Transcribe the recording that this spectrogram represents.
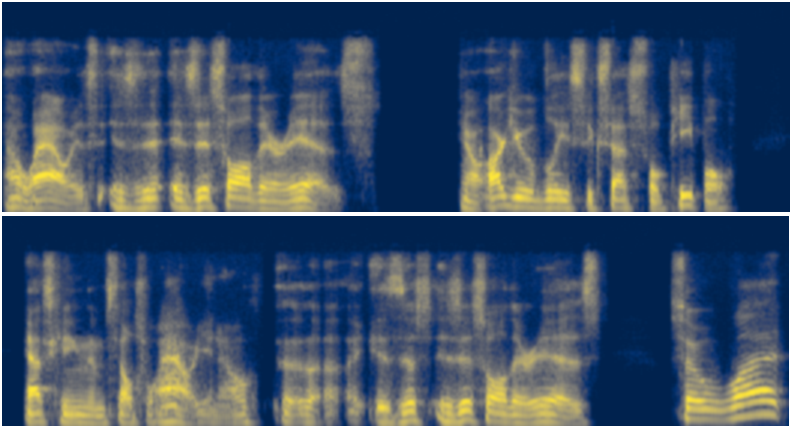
"Oh, wow, is is this, is this all there is?" You know, arguably successful people asking themselves, "Wow, you know, uh, is this is this all there is?" So, what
